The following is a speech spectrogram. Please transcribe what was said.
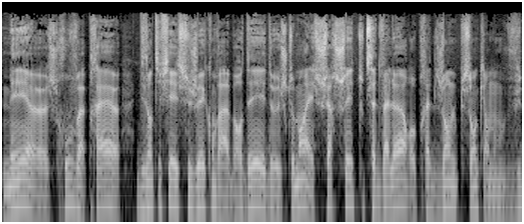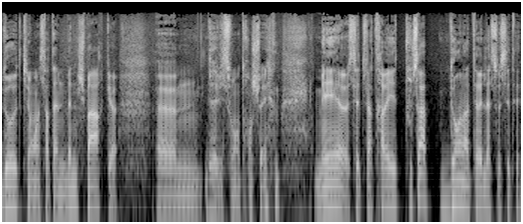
Mais euh, je trouve après, euh, d'identifier les sujets qu'on va aborder et de justement aller chercher toute cette valeur auprès de gens le plus souvent qui en ont vu d'autres, qui ont un certain benchmark des avis souvent tranchés, mais c'est de faire travailler tout ça dans l'intérêt de la société,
